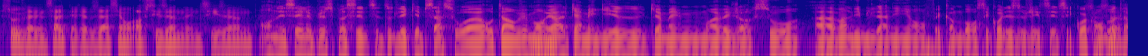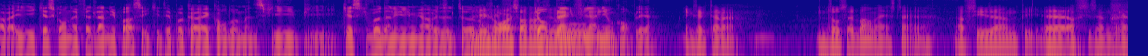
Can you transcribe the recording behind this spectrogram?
C'est sûr que vous avez une salle de périodisation off-season, in-season. On essaie le plus possible. C'est toute l'équipe s'assoit, autant au Vieux-Montréal qu'à McGill, que même moi avec Jacques Rousseau. Avant le début de l'année, on fait comme bon, c'est quoi les objectifs, c'est quoi qu'on doit travailler, qu'est-ce qu'on a fait l'année passée qui n'était pas correct, qu'on doit modifier, puis qu'est-ce qui va donner les meilleurs résultats. Les Ben, joueurs sont Puis on planifie l'année puis- au complet. Exactement. Nous autres, c'est bon, ben, c'est un off-season, puis euh, off-season, euh,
